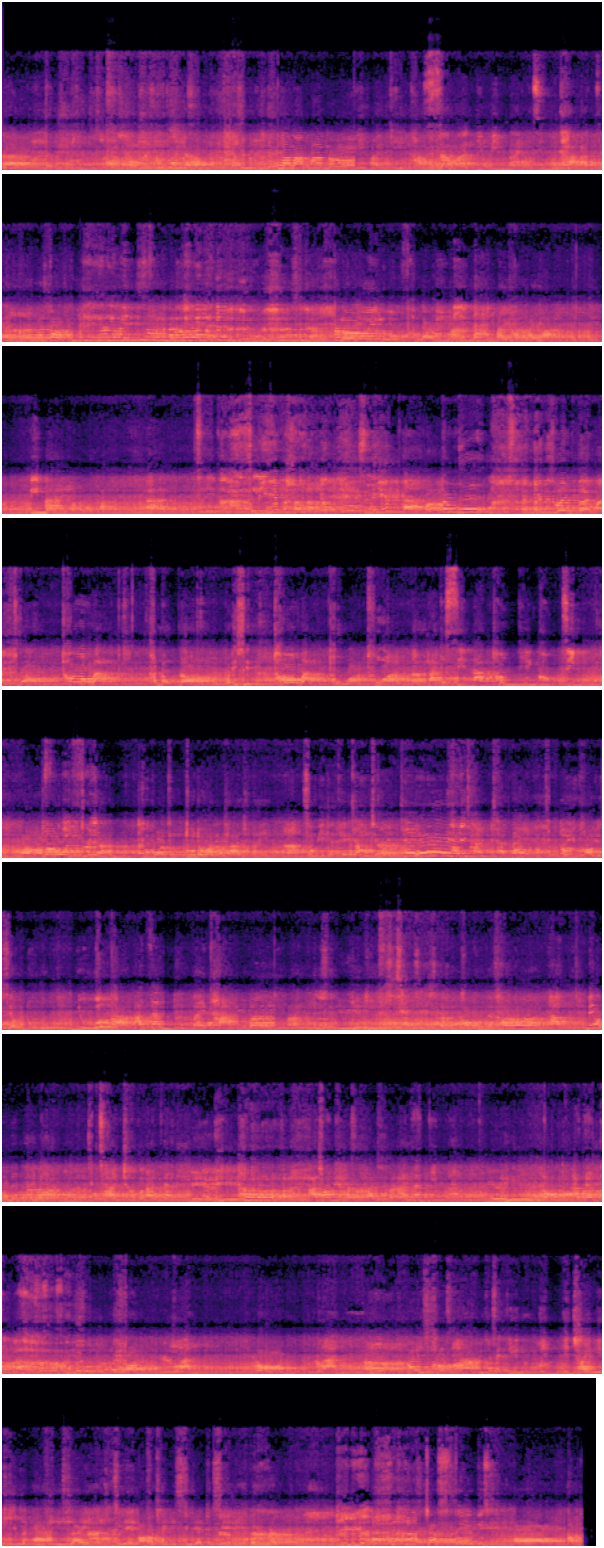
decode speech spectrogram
that. Let's put it down. น่ารักมากเลยปีใหม่จีนค่ะ สวัสดีปีใหม่จริงค่ะอาจารย์ เลยลูกแล้วปีใหม่ปีหม่ทำอะไรคะปีหม่ปีหม่ ทำอะไรคะอ่าสลีปสลีปสลีปอะ อ่า นมเหรอ What is it โทวะถั่วถั่วอ่าหลังจากสินนะท่องเที่ยวของจริงอ๋อ You're going to the You go to to the Valentine tonight อ่า so we can take ใช่ picture ใช่ใช่ฉันฉันได้ No you call yourself หนู หนูค่ะอาจารย์หนูไปค่ะดีมากปีใหม่ ร้อนร้านอ่า but it's close enough because I think in in Chinese you can have this right อ่าใช่ so then for Chinese student to say เรือ just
